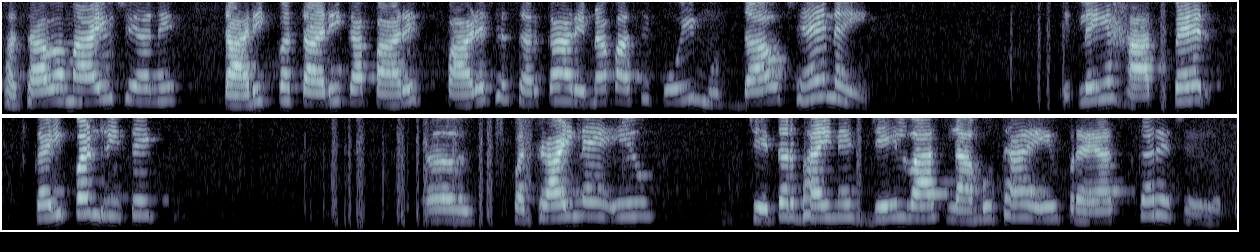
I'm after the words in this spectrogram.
ફસાવવામાં આવ્યું છે અને તારીખ પર તારીખ આ પારે પાડે છે સરકાર, એમના પાસે કોઈ મુદ્દાઓ છે નહીં. એટલે એ હાથ પેર કઈ પણ રીતે પછડાઈને એવું ચેતરભાઈને જેલવાસ લાંબુ થાય એવું પ્રયાસ કરે છે એ લોકો.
